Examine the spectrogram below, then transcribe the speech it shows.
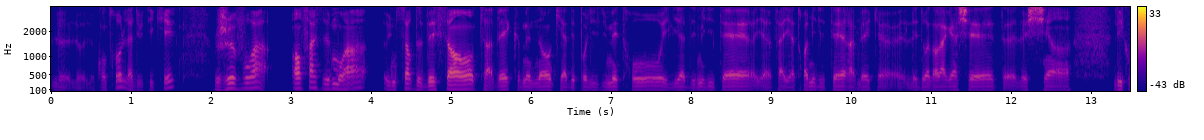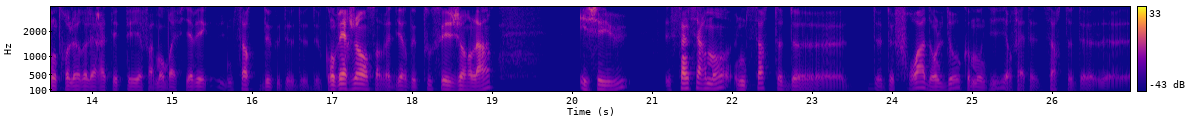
le contrôle là du ticket, je vois en face de moi une sorte de descente avec maintenant qu'il y a des polices du métro, il y a des militaires, il y a, enfin il y a trois militaires avec euh, les doigts dans la gâchette, euh, le chien, les contrôleurs de la RATP, enfin bon bref, il y avait une sorte de convergence, on va dire, de tous ces gens-là. Et j'ai eu sincèrement une sorte de, de, de froid dans le dos, comme on dit, en fait, une sorte de, de-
